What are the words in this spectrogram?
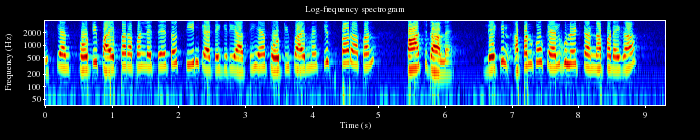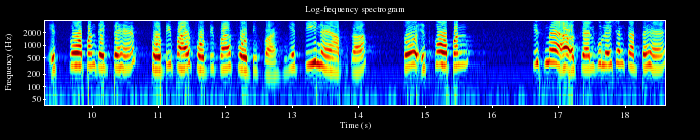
इसके फोर्टी फाइव पर अपन लेते हैं तो तीन कैटेगरी आती है। फोर्टी फाइव में किस पर अपन पाँच डालें? लेकिन अपन को कैलकुलेट करना पड़ेगा। इसको अपन देखते हैं। 45, 45, 45 ये तीन है आपका। तो इसको अपन किसमें कैलकुलेशन करते हैं?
